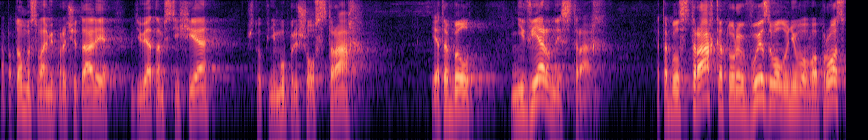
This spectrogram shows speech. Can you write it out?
а потом мы с вами прочитали в 9 стихе, что к нему пришел страх. И это был неверный страх. Это был страх, который вызвал у него вопрос,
